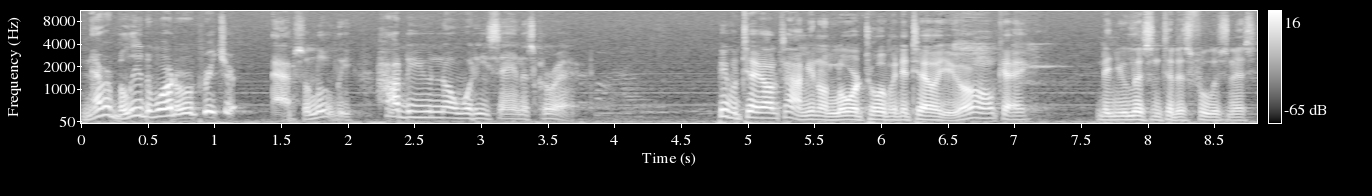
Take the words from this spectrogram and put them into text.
"Never believe the word of a preacher." Absolutely. How do you know what he's saying is correct? People tell you all the time, you know, the Lord told me to tell you. Oh, okay. Then you listen to this foolishness.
